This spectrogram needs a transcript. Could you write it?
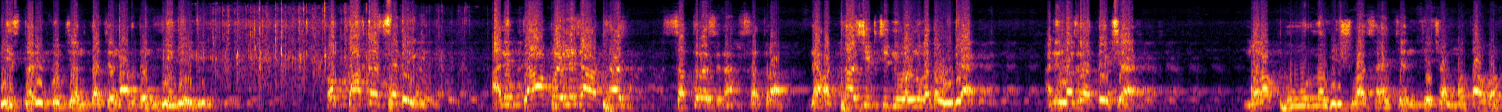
20 तारीख को जनता जनार्दन ही देगी। ताकद से देगी आणि त्या पहिले ज्या अठरा सतरा आहे ना सतरा. नाही अठरा सीटची निवडणूक आता उद्या आहे. आणि नगराध्यक्ष आहे. मला पूर्ण विश्वास आहे जनतेच्या मतावर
